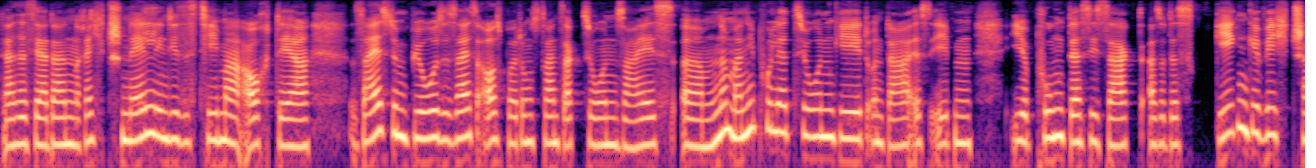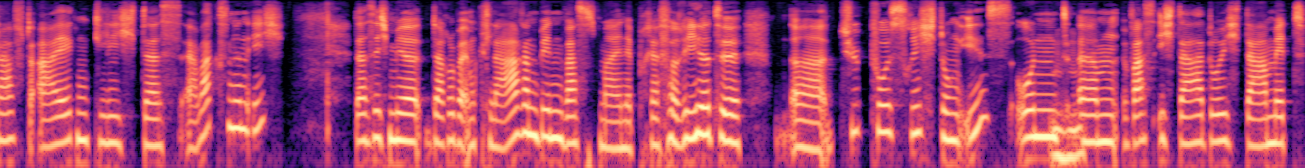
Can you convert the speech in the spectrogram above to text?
Das ist ja dann recht schnell in dieses Thema auch der, sei es Symbiose, sei es Ausbeutungstransaktionen, sei es ähm, ne, Manipulation geht und da ist eben ihr Punkt, dass sie sagt, also das Gegengewicht schafft eigentlich das Erwachsenen-Ich, dass ich mir darüber im Klaren bin, was meine präferierte äh, Typusrichtung ist und mhm. ähm, was ich dadurch damit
